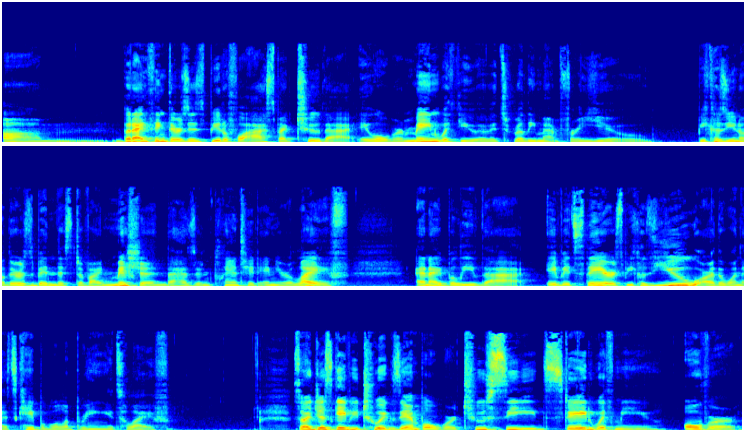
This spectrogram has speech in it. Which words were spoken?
Um, but I think there's this beautiful aspect to that. It will remain with you if it's really meant for you. Because, you know, there's been this divine mission that has been planted in your life. And I believe that if it's there, it's because you are the one that's capable of bringing it to life. So I just gave you two examples where two seeds stayed with me over,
